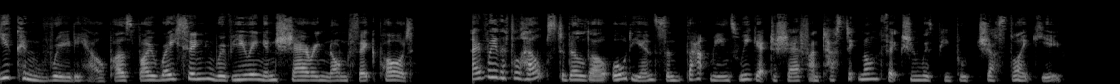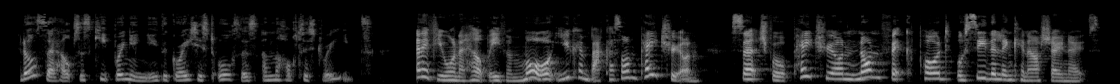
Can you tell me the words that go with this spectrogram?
You can really help us by rating, reviewing, and sharing Nonfic Pod. Every little helps to build our audience, and that means we get to share fantastic nonfiction with people just like you. It also helps us keep bringing you the greatest authors and the hottest reads. And if you want to help even more, you can back us on Patreon. Search for Patreon Nonfic Pod or see the link in our show notes.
